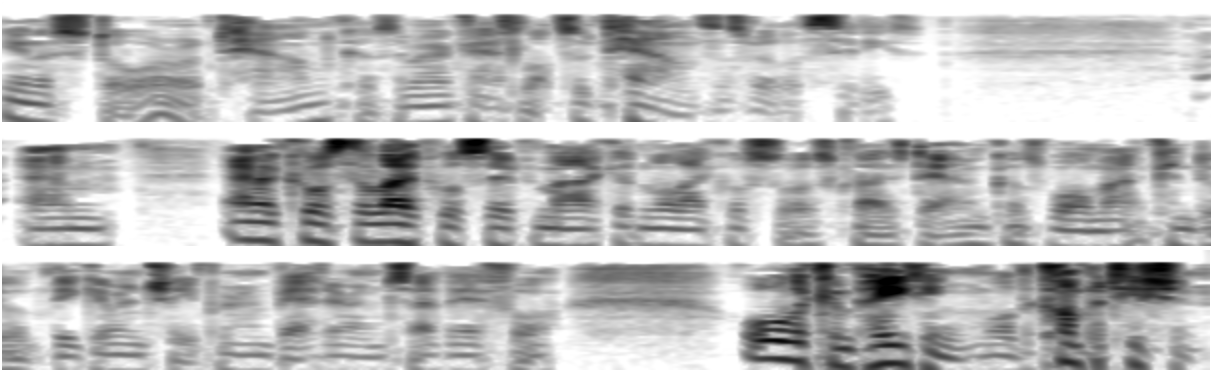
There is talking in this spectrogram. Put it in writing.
in a store or a town, because America has lots of towns as well as cities. Um, and of course, the local supermarket and the local stores close down because Walmart can do it bigger and cheaper and better, and so therefore, all the competing or the competition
